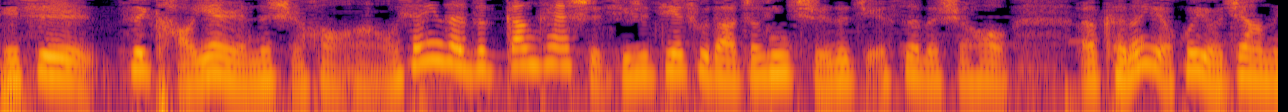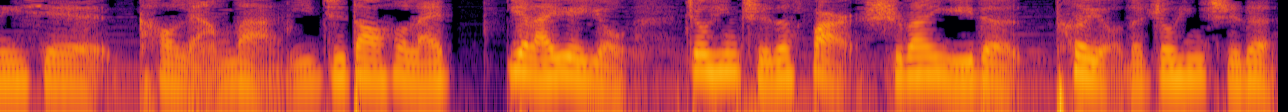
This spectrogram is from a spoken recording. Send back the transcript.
也是最考验人的时候啊！我相信在这刚开始，其实接触到周星驰的角色的时候，呃，可能也会有这样的一些考量吧。一直到后来，越来越有周星驰的范儿，石斑鱼的特有的周星驰的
